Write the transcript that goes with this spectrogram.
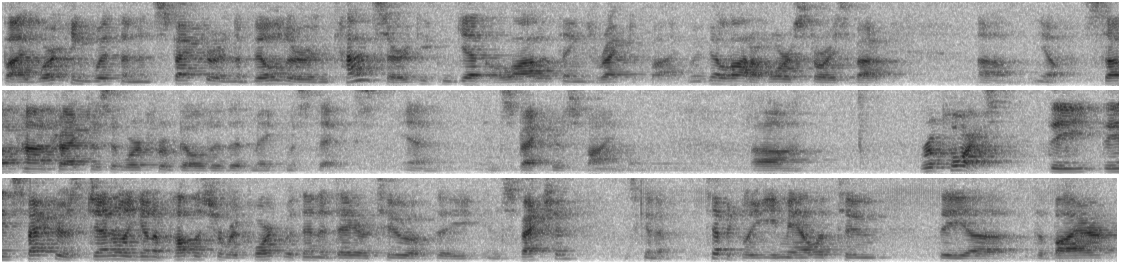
by working with an inspector and the builder in concert, you can get a lot of things rectified. We've got a lot of horror stories about, um, you know, subcontractors that work for a builder that make mistakes, and inspectors find them. Um, reports. The, the inspector is generally going to publish a report within a day or two of the inspection. He's going to typically email it to the, uh, the buyer.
